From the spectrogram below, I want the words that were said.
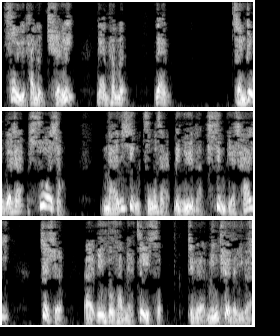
赋予她们权利，让他们让整个国家缩小男性主宰领域的性别差异。这是呃印度方面这一次这个明确的一个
